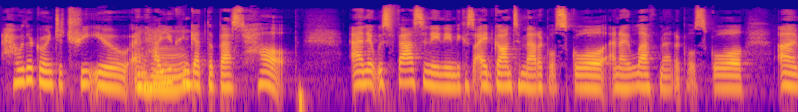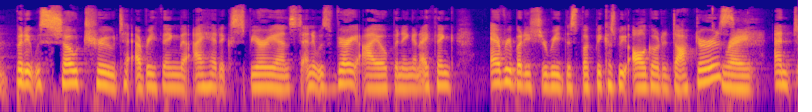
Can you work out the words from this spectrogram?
how they're going to treat you and how you can get the best help? And it was fascinating because I had gone to medical school and I left medical school, um, but it was so true to everything that I had experienced, and it was very eye opening. And I think everybody should read this book because we all go to doctors, Right. And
